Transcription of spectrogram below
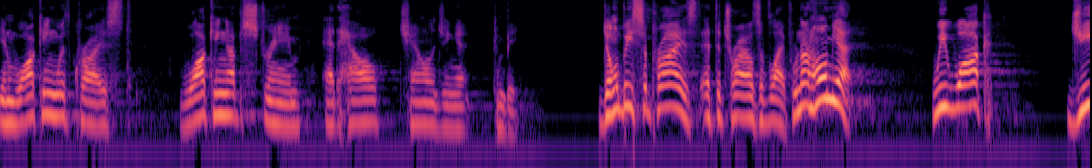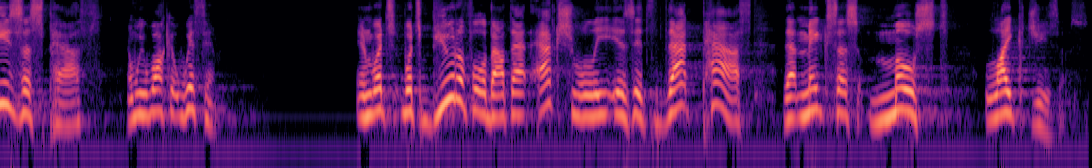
in walking with Christ, walking upstream, at how challenging it can be. Don't be surprised at the trials of life. We're not home yet. We walk Jesus' path and we walk it with him. And what's, what's beautiful about that actually is it's that path that makes us most like Jesus.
